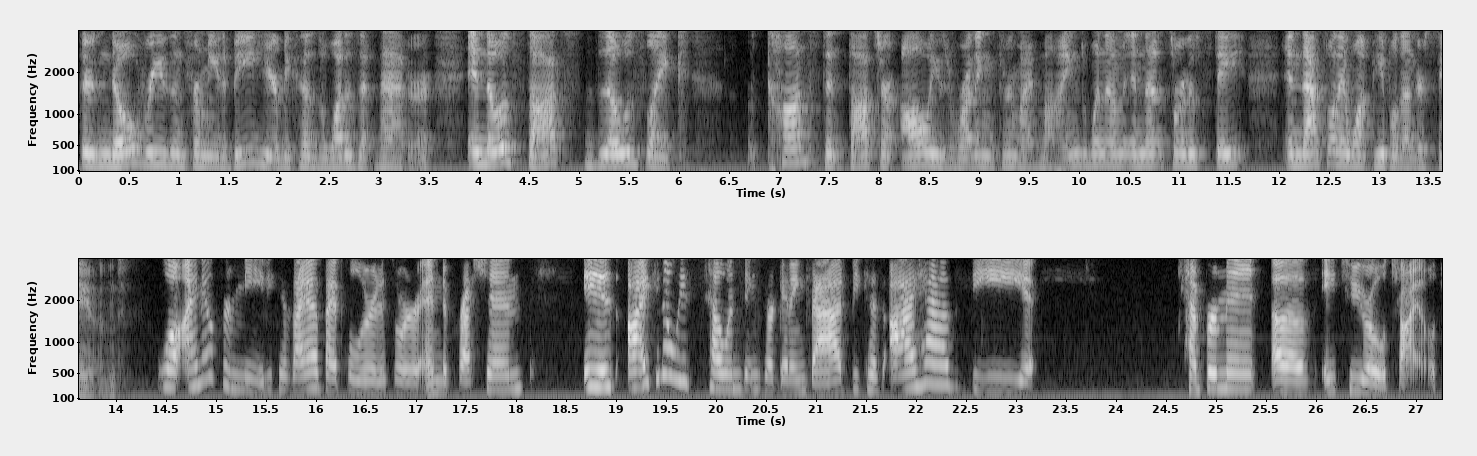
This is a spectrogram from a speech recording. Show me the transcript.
There's no reason for me to be here because what does that matter? And those thoughts, those like constant thoughts are always running through my mind when I'm in that sort of state. And that's what I want people to understand. Well, I know for me, because I have bipolar disorder and depression, is I can always tell when things are getting bad because I have the temperament of a two year old child.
